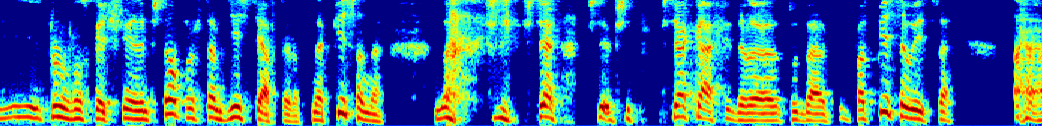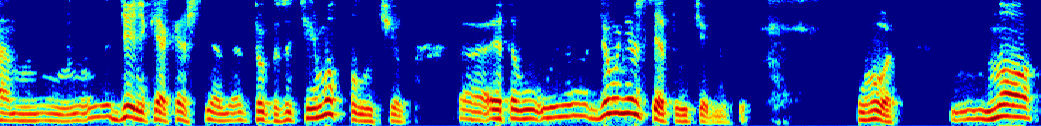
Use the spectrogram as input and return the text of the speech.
и трудно сказать, что я написал, потому что там 10 авторов написано, вся, вся, вся кафедра туда подписывается. Денег я, конечно, только за теремок получил. Э, это для университета учебники. Вот. Но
